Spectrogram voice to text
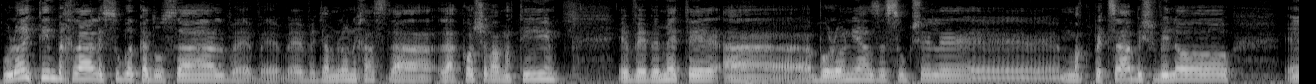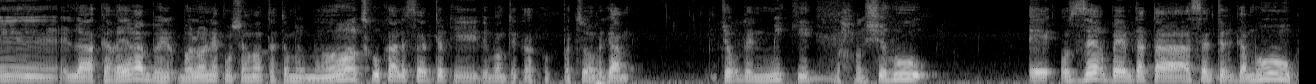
הוא לא התאים בכלל לסוג הכדורסל, ו- ו- ו- וגם לא נכנס לכושר המתאים. ובאמת, אה, הבולוניה זה סוג של אה, מקפצה בשבילו אה, לקריירה. בולוניה, כמו שאמרת, אתה אומר, מאוד זקוקה לסנטר, כי דיבונטה קקו פצוע, וגם ג'ורדן מיקי, נכון. שהוא אה, עוזר בעמדת הסנטר, גם הוא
